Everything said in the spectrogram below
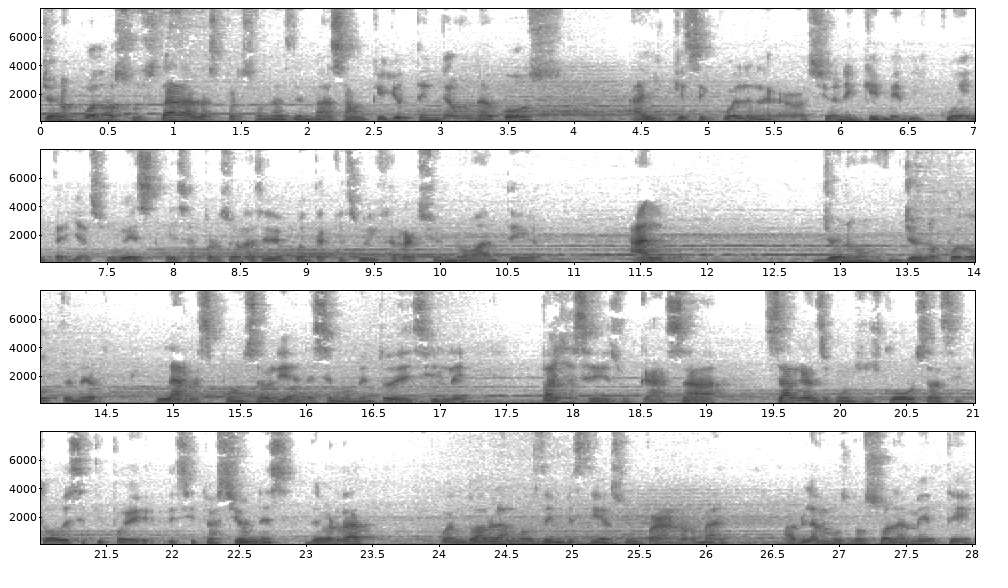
yo no puedo asustar a las personas de más, aunque yo tenga una voz ahí que se cuela en la grabación y que me di cuenta y a su vez esa persona se dio cuenta que su hija reaccionó ante algo. Yo no, yo no puedo tener la responsabilidad en ese momento de decirle, váyase de su casa, sálganse con sus cosas y todo ese tipo de, de situaciones. De verdad, cuando hablamos de investigación paranormal, hablamos no solamente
